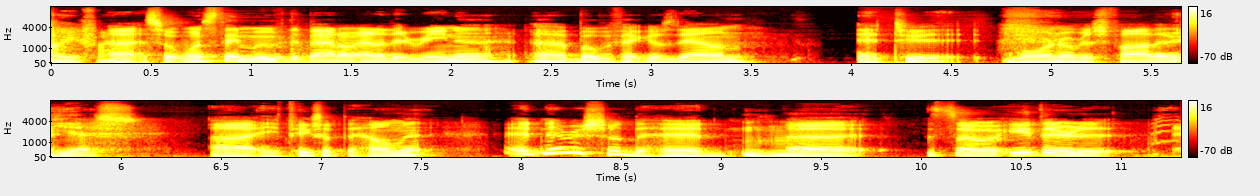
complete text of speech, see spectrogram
oh, you're fine. Uh, so once they move the battle out of the arena, uh, Boba Fett goes down to mourn over his father. yes. Uh, he picks up the helmet. It never showed the head. Mm-hmm. Uh, so either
